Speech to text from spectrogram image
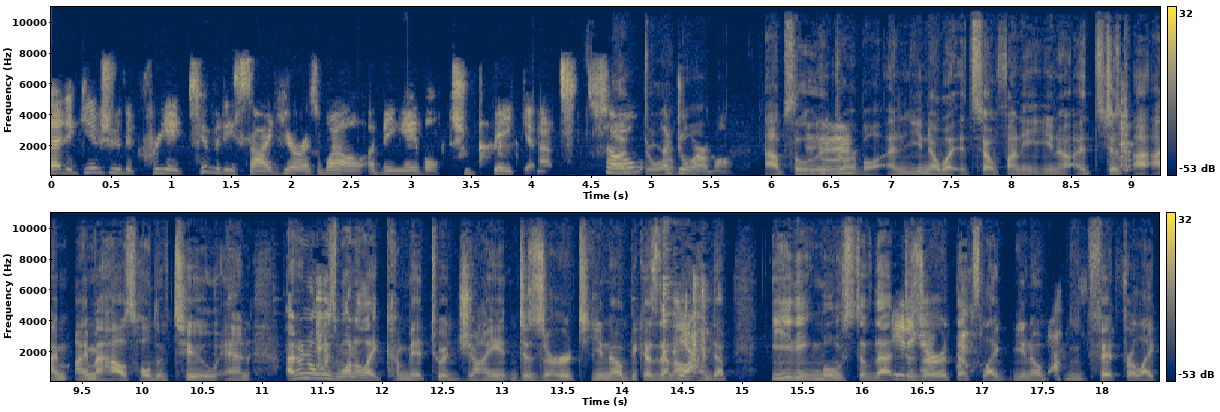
that it gives you the creativity side here as well of being able to bake in it. So Adorable. adorable. Absolutely Mm-hmm. adorable. And you know what? It's so funny. You know, it's just I, I'm I'm a household of two, and I don't always want to like commit to a giant dessert, you know, because then I'll Yeah. end up eating most of that Eating it. dessert that's like you know fit for like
